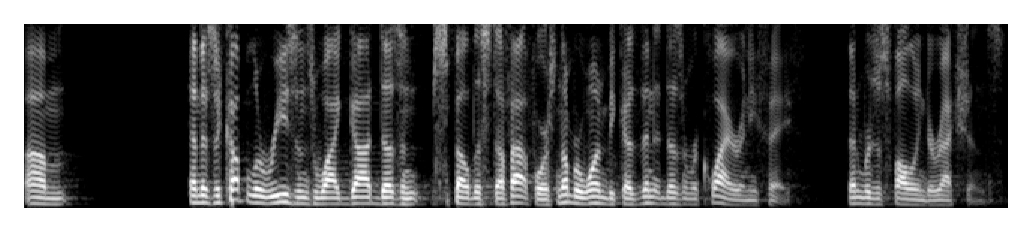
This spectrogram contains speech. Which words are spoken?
Um, And there's a couple of reasons why God doesn't spell this stuff out for us. Number one, because then it doesn't require any faith. Then we're just following directions.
